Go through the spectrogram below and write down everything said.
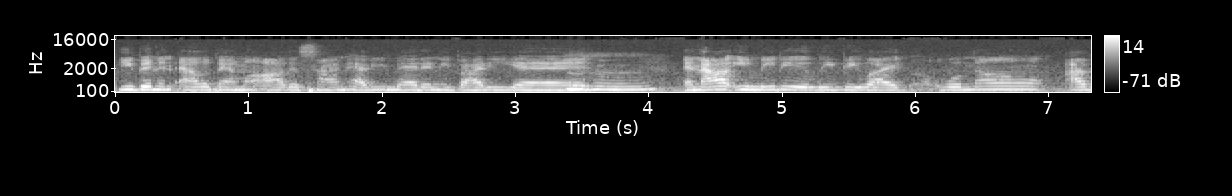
You've been in Alabama all this time. Have you met anybody yet?" mhm. And I'll immediately be like, "Well, no, I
